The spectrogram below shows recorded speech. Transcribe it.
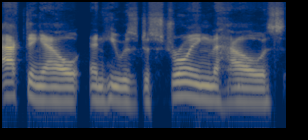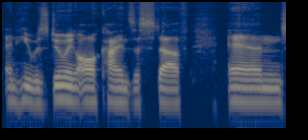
acting out, and he was destroying the house, and he was doing all kinds of stuff, and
